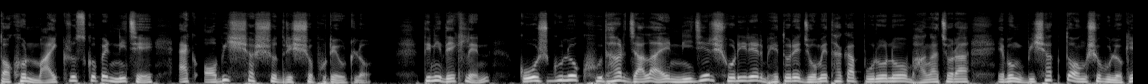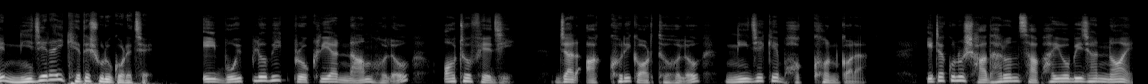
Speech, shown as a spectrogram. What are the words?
তখন মাইক্রোস্কোপের নিচে এক অবিশ্বাস্য দৃশ্য ফুটে উঠল। তিনি দেখলেন, কোষগুলো ক্ষুধার জ্বালায় নিজের শরীরের ভেতরে জমে থাকা পুরনো, ভাঙাচোরা এবং বিষাক্ত অংশগুলোকে নিজেরাই খেতে শুরু করেছে। এই বৈপ্লবিক প্রক্রিয়ার নাম হল অটোফেজি, যার আক্ষরিক অর্থ হল নিজেকে ভক্ষণ করা। এটা কোনো সাধারণ সাফাই অভিযান নয়,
